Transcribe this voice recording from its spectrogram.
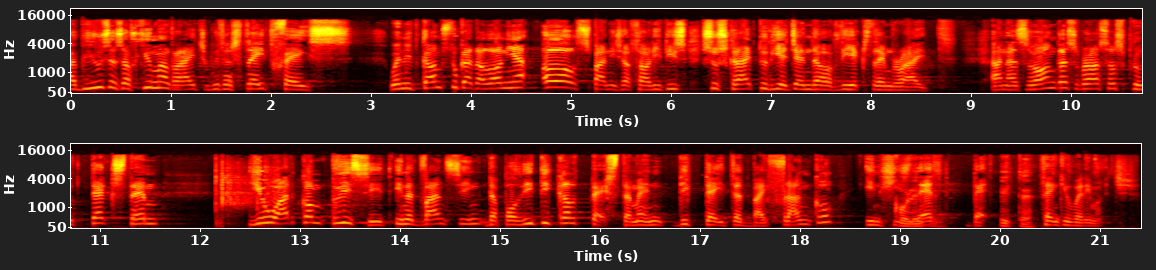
abuses of human rights with a straight face. When it comes to Catalonia, all Spanish authorities subscribe to the agenda of the extreme right. And as long as Brussels protects them, you are complicit in advancing the political testament dictated by Franco in his Colleague, deathbed. Thank you very much.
